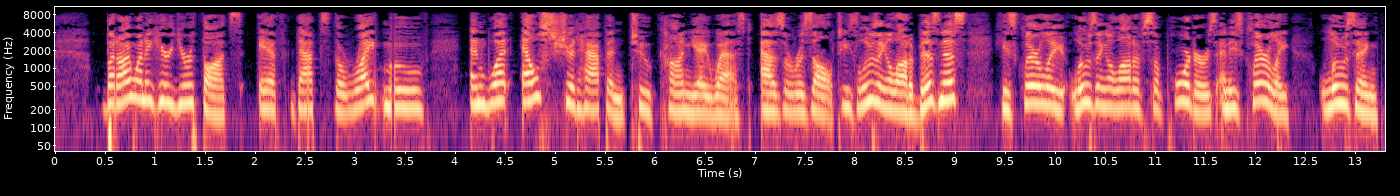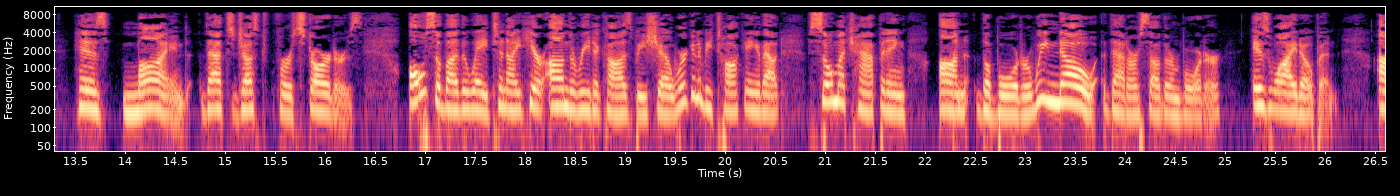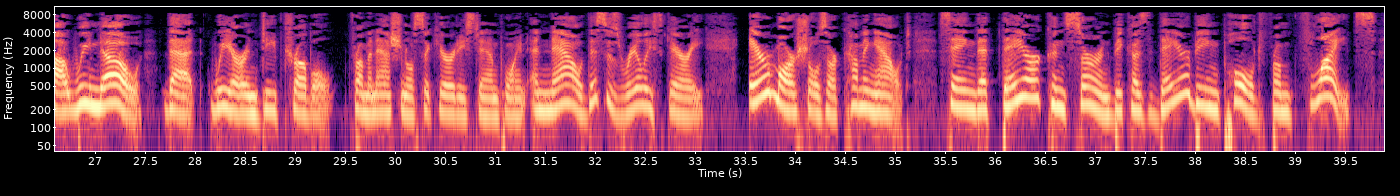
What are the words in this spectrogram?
But I want to hear your thoughts if that's the right move and what else should happen to Kanye West as a result. He's losing a lot of business. He's clearly losing a lot of supporters and he's clearly losing his mind. That's just for starters. Also, by the way, tonight here on the Rita Cosby Show, we're going to be talking about so much happening on the border. We know that our southern border is wide open. Uh, we know that we are in deep trouble from a national security standpoint. And now this is really scary. Air marshals are coming out saying that they are concerned because they are being pulled from flights,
